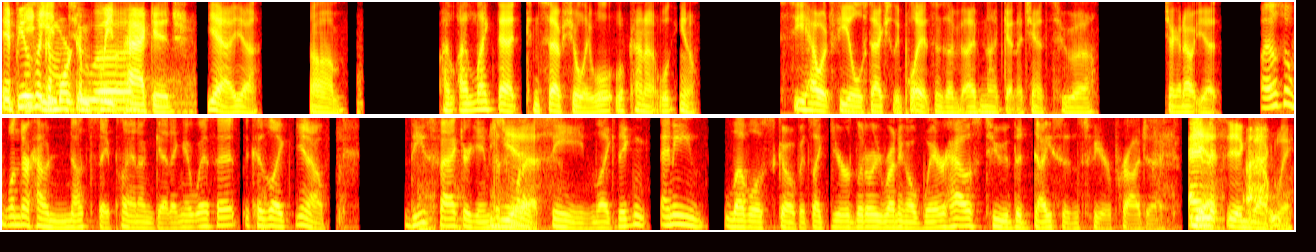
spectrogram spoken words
It feels like a more complete uh, package. Yeah, yeah. Um, I, I like that conceptually. We'll we'll kind of we'll you know see how it feels to actually play it since I've I've not gotten a chance to uh, check it out yet. I also wonder how nuts they plan on getting it with it because, like, you know, these factory games, just what I've seen, like, they can any level of scope. It's like you're literally running a warehouse to the Dyson Sphere project. And yes, exactly,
